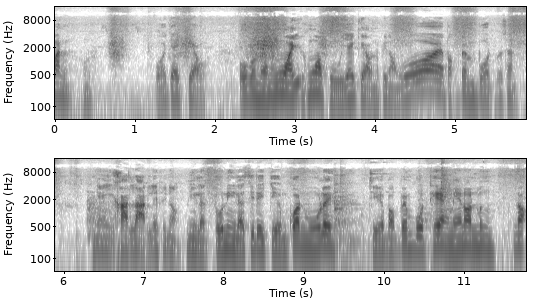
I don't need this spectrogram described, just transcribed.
มัน หัวยายแก้วโอ้บแมนงัวงัวผูยายแก้วนะพี่น้องโอ้ยปักเป็นบดว่าซั่น ไงขาดหลาดเลยพี่น้องนี่แหละตัวนี้แหละสิได้เจิมก้อนหมูเลย เจอบักเป็นบดแท่งแน่นอนมึงเนาะ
